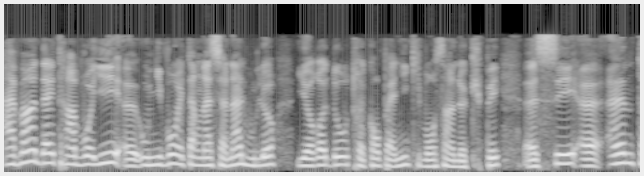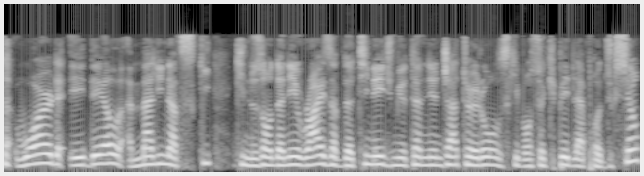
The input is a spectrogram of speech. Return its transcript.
avant d'être envoyé euh, au niveau international où là, il y aura d'autres compagnies qui vont s'en occuper. Euh, c'est euh, Ant Ward et Dale Malinowski qui nous ont donné Rise of the Teenage Mutant Ninja Turtles qui vont s'occuper de la production,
